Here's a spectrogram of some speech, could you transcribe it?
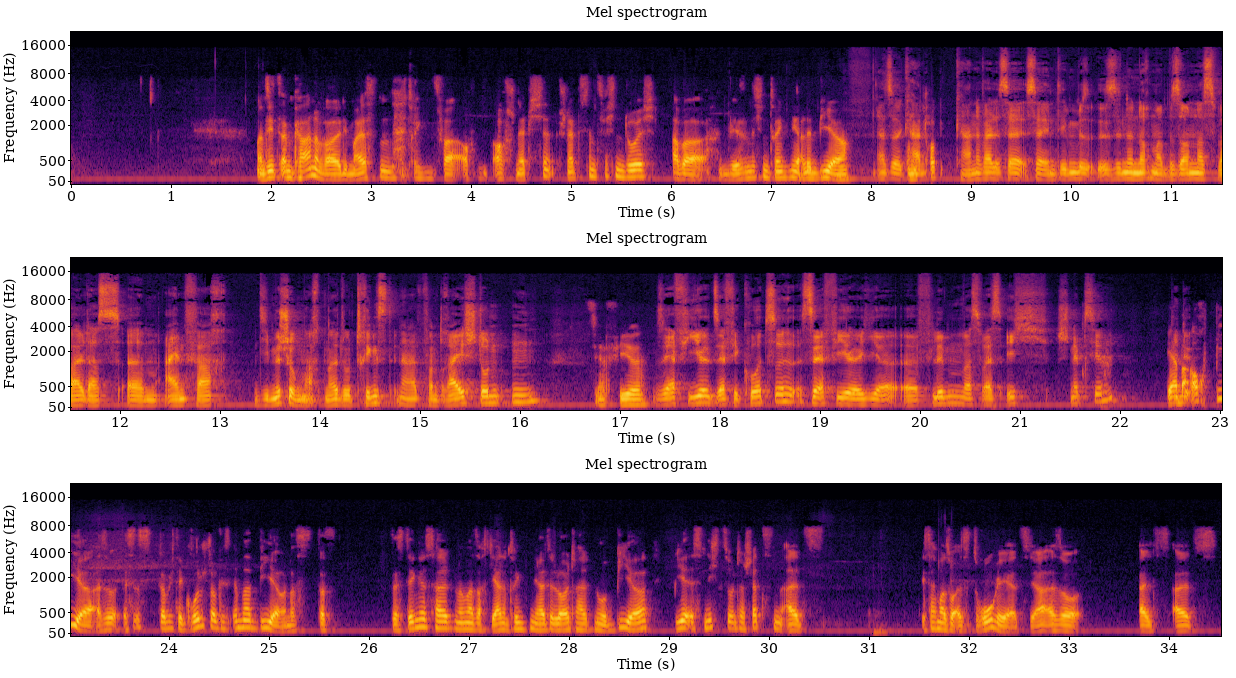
man sieht es am Karneval, die meisten trinken zwar auch, auch Schnäppchen, Schnäpschen zwischendurch, aber im Wesentlichen trinken die alle Bier. Also Kar Karneval ist ja, ist ja in dem Sinne nochmal besonders, weil das ähm, einfach die Mischung macht. Ne? Du trinkst innerhalb von drei Stunden sehr viel. Sehr viel, sehr viel kurze, sehr viel hier äh, Flimmen, was weiß ich, Schnäpschen. Ja, aber auch Bier. Also es ist, glaube ich, der Grundstock ist immer Bier. Und das, das, das Ding ist halt, wenn man sagt, ja, dann trinken die halt die Leute halt nur Bier. Bier ist nicht zu unterschätzen als, ich sag mal so, als Droge jetzt, ja. Also als, als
